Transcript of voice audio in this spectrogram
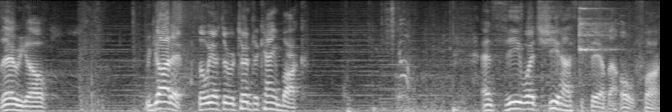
There we go. We got it. So we have to return to Kangbok. And see what she has to say about- Oh, fuck.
